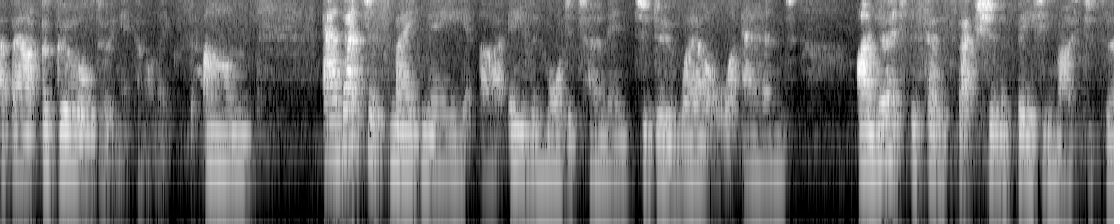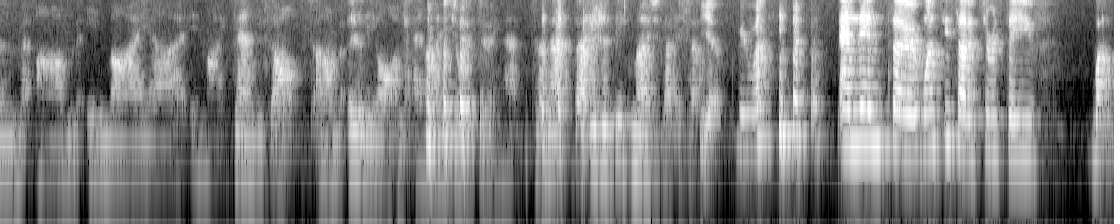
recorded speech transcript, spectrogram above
about a girl doing economics. Um, and that just made me uh, even more determined to do well. And I learnt the satisfaction of beating most of them um, in my uh, in my exam results um, early on, and I enjoyed doing that. So that, that was a big motivator. Yeah, big one. and then, so once you started to receive well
